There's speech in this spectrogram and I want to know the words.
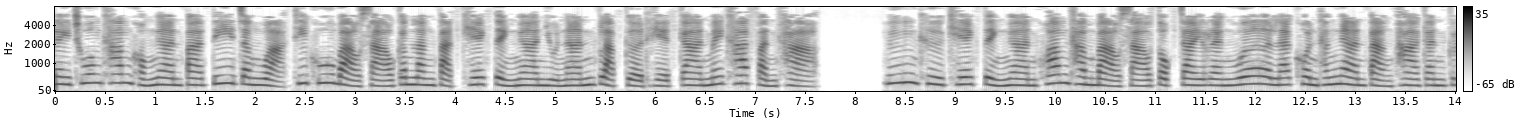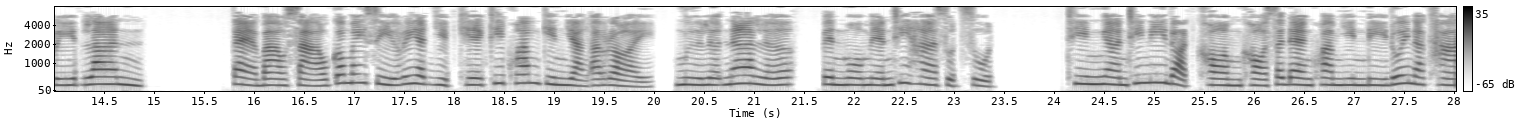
ในช่วงค่ำของงานปาร์ตี้จังหวะที่คู่บ่าวสาวกำลังตัดเค้กแต่งงานอยู่นั้นกลับเกิดเหตุการณ์ไม่คาดฝันค่ะ อึ้งคือเค้กแต่งงานคว่ำทำบ่าวสาวตกใจแรงเวอร์ และคนทั้งงานต่างพากันกรีดลั่น แต่บ่าวสาวก็ไม่ซีเรียสหยิบเค้กที่คว่ำกินอย่างอร่อย มือเลอะหน้าเลอะ เป็นโมเมนต์ที่ฮาสุดๆ ทีมงานที่นี่ .com ขอแสดงความยินดีด้วยนะคะ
